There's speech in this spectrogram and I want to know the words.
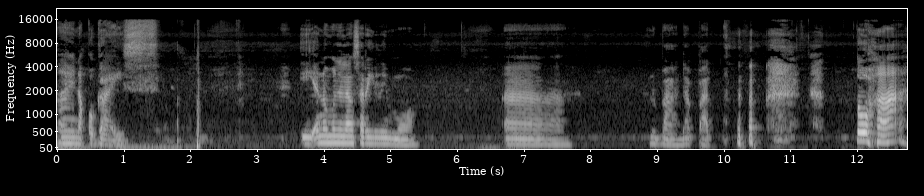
Ay, nako guys. I-ano mo na lang sarili mo. Ah, ano ba? Dapat. to ha?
